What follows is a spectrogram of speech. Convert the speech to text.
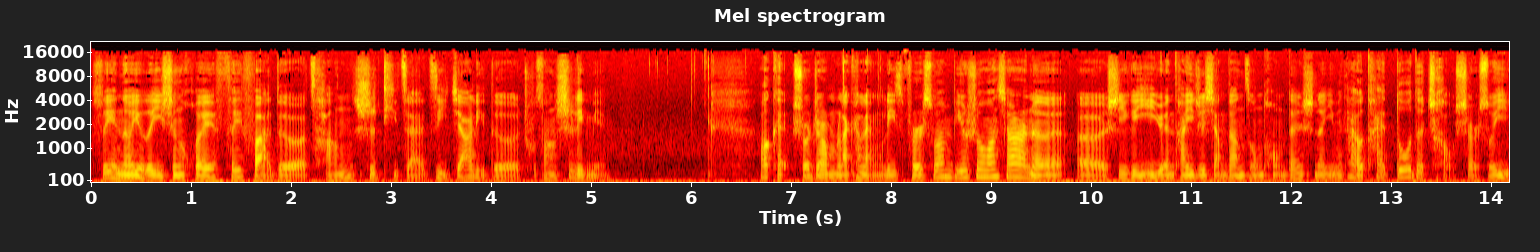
所以呢，有的医生会非法的藏尸体在自己家里的储藏室里面。OK，说这儿我们来看两个例子。First one，比如说王小二呢，呃，是一个议员，他一直想当总统，但是呢，因为他有太多的丑事儿，所以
